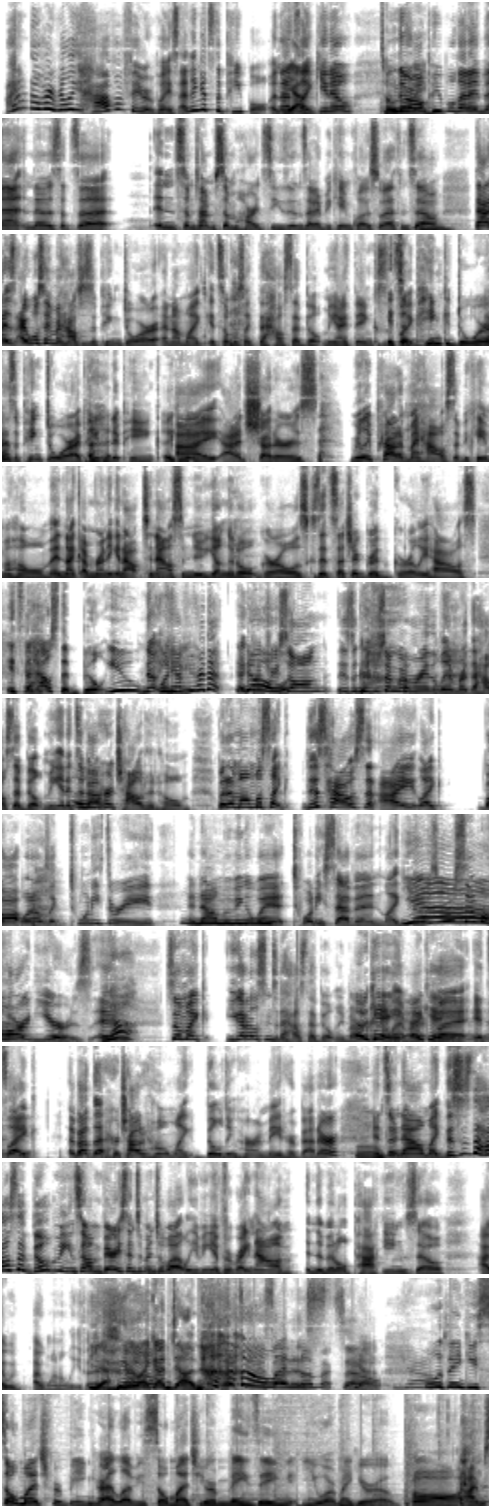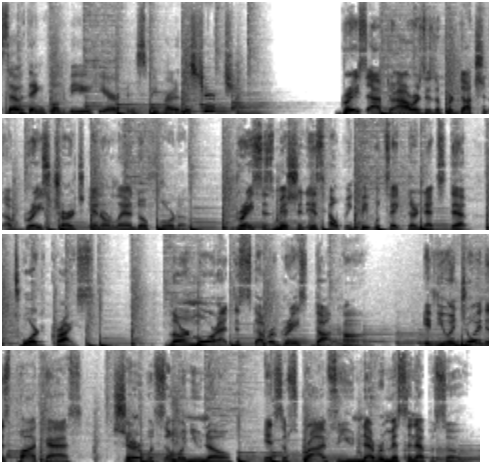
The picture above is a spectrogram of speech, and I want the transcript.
I don't know if I really have a favorite place. I think it's the people, and that's Yeah. like you know, and they're all people that I met, and those that's a in sometimes some hard seasons that I became close with, and so Mm-hmm. that is I will say my house is a pink door, and I'm like it's almost like the house that built me. I think 'cause It's like a pink door. it has a pink door. I painted it pink. I added shutters. I'm really proud of my house that became a home, and like I'm renting it out to now some new young adult girls because it's such a good girly house. it's the house that built you. No, What do have you, heard that a No. country song? There's a country song by Miranda Lambert, "The House That Built Me," and it's about her childhood home. But I'm almost like this house that I like bought when I was like 23, and now moving away at 27. Like those were some hard years. And Yeah. So I'm like, you got to listen to "The House That Built Me" by Okay, Miranda Lambert. okay. But Okay, it's okay. like about that her childhood home like building her and made her better. Mm. And so now I'm like, this is the house that built me. And so I'm very sentimental about leaving it. But right now I'm in the middle of packing, so I would I want to leave it. Yeah, you're like I'm done. That's who Oh, I that love is. So Yeah. yeah. Well, thank you so much for being here. I love you so much. You're amazing. You are my hero. Oh, I'm so thankful to be here and just be part of this church. Grace After Hours is a production of Grace Church in Orlando, Florida. Grace's mission is helping people take their next step toward Christ. Learn more at discovergrace.com. If you enjoy this podcast, share it with someone you know and subscribe so you never miss an episode.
